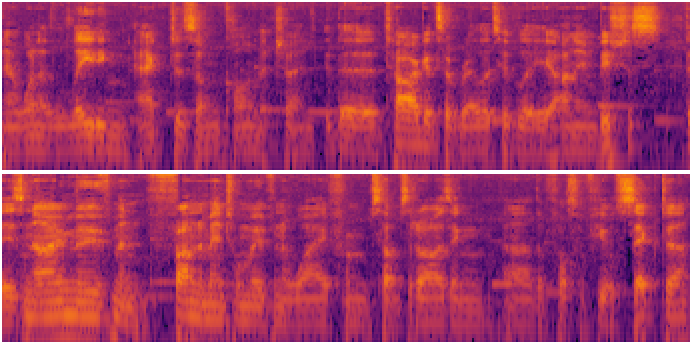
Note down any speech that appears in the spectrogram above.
now one of the leading actors on climate change. The targets are relatively unambitious. There's no movement, fundamental movement away from subsidising uh, the fossil fuel sector.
